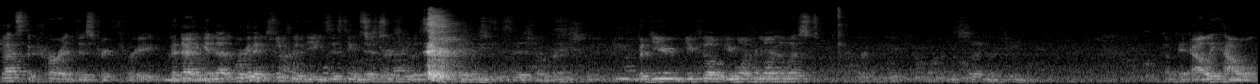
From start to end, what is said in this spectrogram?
That's the current District Three. But that, again, that, we're gonna keep with the existing districts for the sake of making these decisions. But do you, you feel, you want him on the list? Okay, Ally Howell.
